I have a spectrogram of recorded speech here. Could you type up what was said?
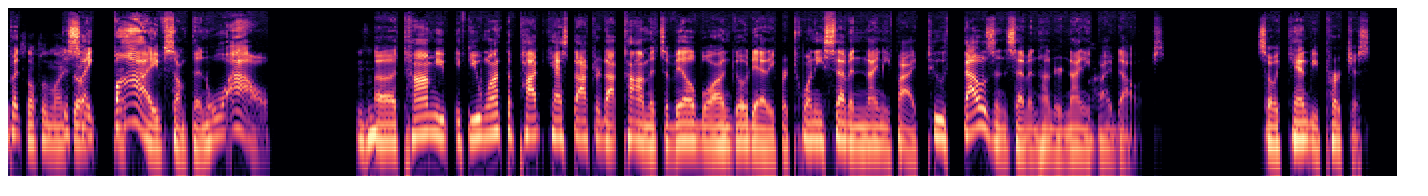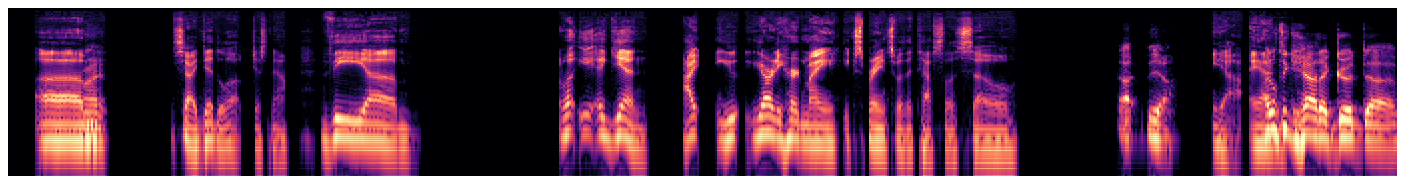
but something like it's that. like Right. five something. Wow. Mhm. Uh, Tom, you, if you want the podcastdoctor.com, it's available on GoDaddy for twenty seven ninety five, two thousand seven hundred ninety five dollars. So it can be purchased. Um, Right. So I did look just now. The um, well, again, I you you already heard my experience with a Tesla, so Uh, yeah, yeah. And I don't think you had a good uh,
